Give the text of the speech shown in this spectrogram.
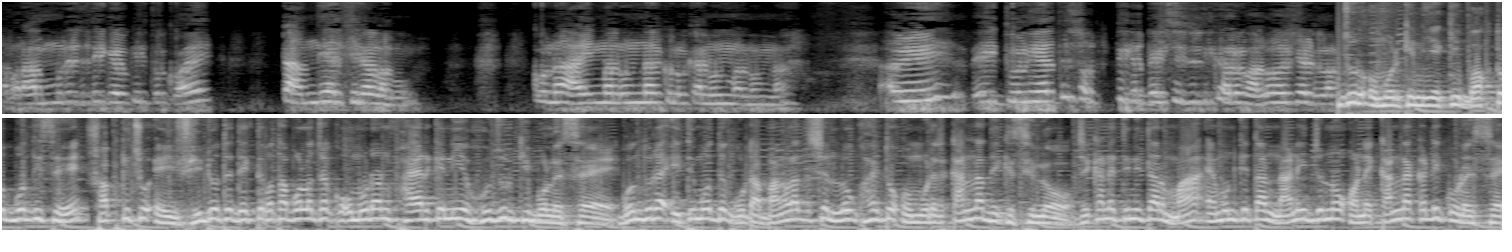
আমার আম্মুরে যদি কেউ কিছু কয়, টান দিয়ে ফিরালাম কোনো আইন মানুন না, কোনো কানুন মানুন না। আমি এই দুনিয়াতে সব থেকে বেশি যদি কারও ভালোবাসা দিলাম হুজুর ওমরকে নিয়ে কি বক্তব্য দিছে? সবকিছু এই ভিডিওতে দেখতে কথা বলা যাক ওমরান ফায়ারকে নিয়ে হুজুর কি বলেছে। বন্ধুরা ইতিমধ্যে গোটা বাংলাদেশের লোক হয়তো ওমরের কান্না দেখেছিল যেখানে তিনি তার মা এমনকি তার নানির জন্য অনেক কান্নাকাটি করেছে।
